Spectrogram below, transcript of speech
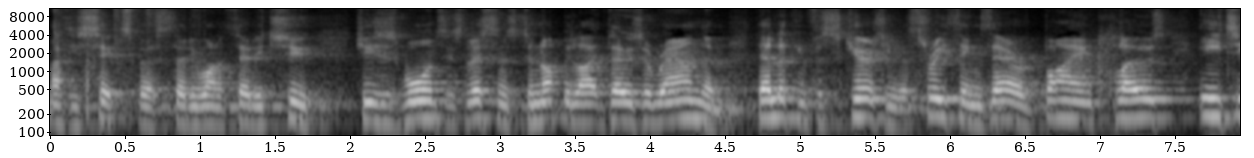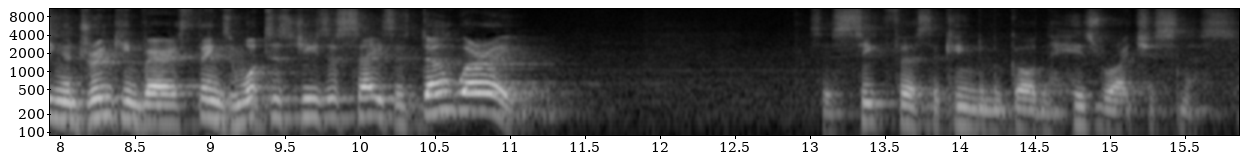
Matthew 6, verse 31 and 32, Jesus warns his listeners to not be like those around them. They're looking for security. Are three things there of buying clothes, eating and drinking various things. And what does Jesus say? He says, Don't worry. He says, Seek first the kingdom of God and his righteousness.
